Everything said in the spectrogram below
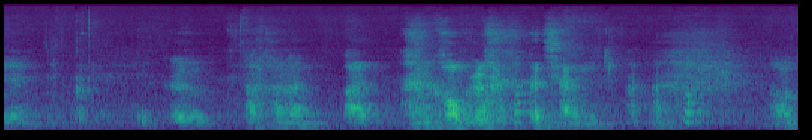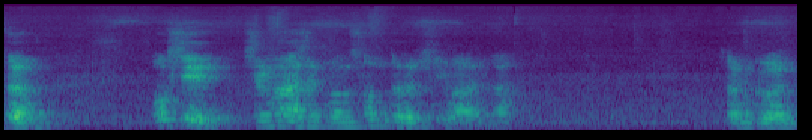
예, 그 부탁하면 말 거부를 하지 않는다. 아무튼 혹시 질문하실 분 손 들어주시기 바랍니다. 저는 그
